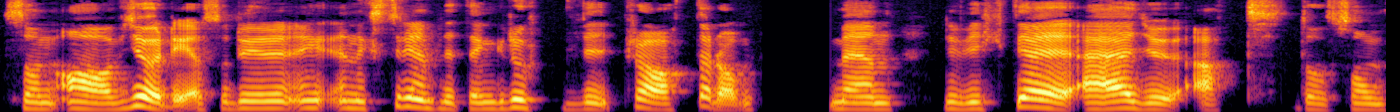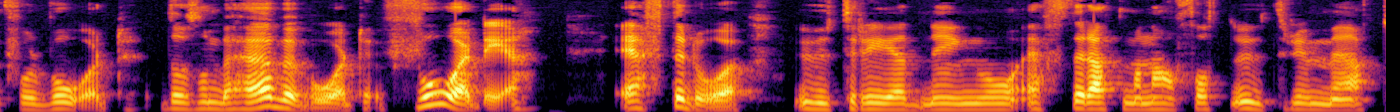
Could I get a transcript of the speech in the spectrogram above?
som avgör det. Så det är en extremt liten grupp vi pratar om. Men det viktiga är ju att de som får vård, de som behöver vård, får det efter då utredning och efter att man har fått utrymme att,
